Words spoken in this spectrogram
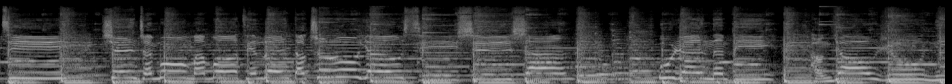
集，旋转木马、摩天轮，到处游戏。世上无人能比，朋友如你。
